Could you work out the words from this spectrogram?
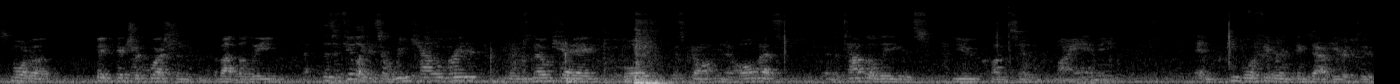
It's more of a big picture question about the league. Does it feel like it's a recalibrated? There's no K, Lloyd, Wisconsin, you know, all that's, in the top of the league is you, Clemson, Miami, and people are figuring things out here too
